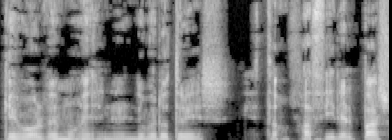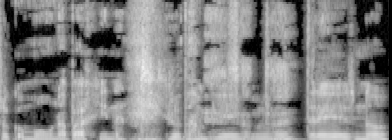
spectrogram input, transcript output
Que volvemos en el número 3, que es tan fácil el paso como una página en negro también, Exacto, con ¿eh? un 3, ¿no?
